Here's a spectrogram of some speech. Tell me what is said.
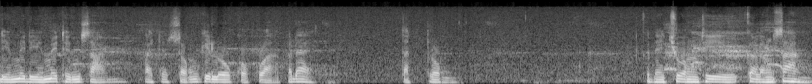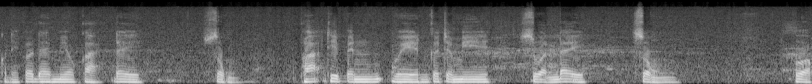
ดีไม่ดีไม่ถึงสามอาจจะสองกิโลกว่าๆก็ได้ ตัดตรงก็ในช่วงที่กำลังสร้างคนนี้ก็ได้มีโอกาสได้ ส่งพระที่เป็นเวรก็จะมีส่วนได้ส่งพวก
